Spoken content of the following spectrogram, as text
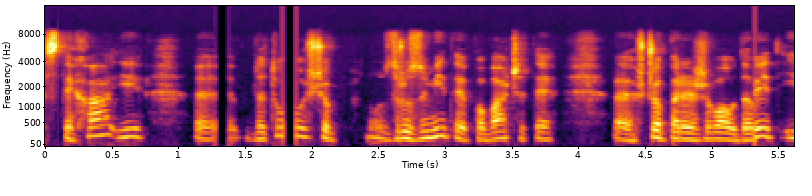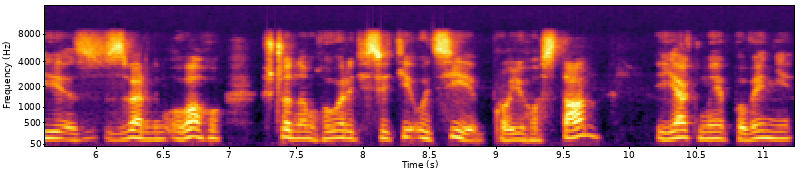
стиха, і е, для того, щоб ну, зрозуміти, побачити, е, що переживав Давид, і звернемо увагу, що нам говорять святі отці про його стан і як ми повинні е,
